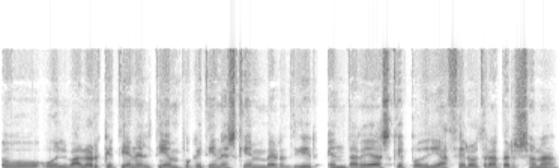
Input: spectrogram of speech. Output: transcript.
o, el valor que tiene el tiempo que tienes que invertir en tareas que podría hacer otra persona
